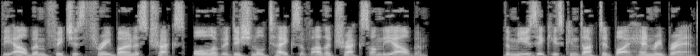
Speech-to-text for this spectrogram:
the album features three bonus tracks, all of additional takes of other tracks on the album. The music is conducted by Henry Brant.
